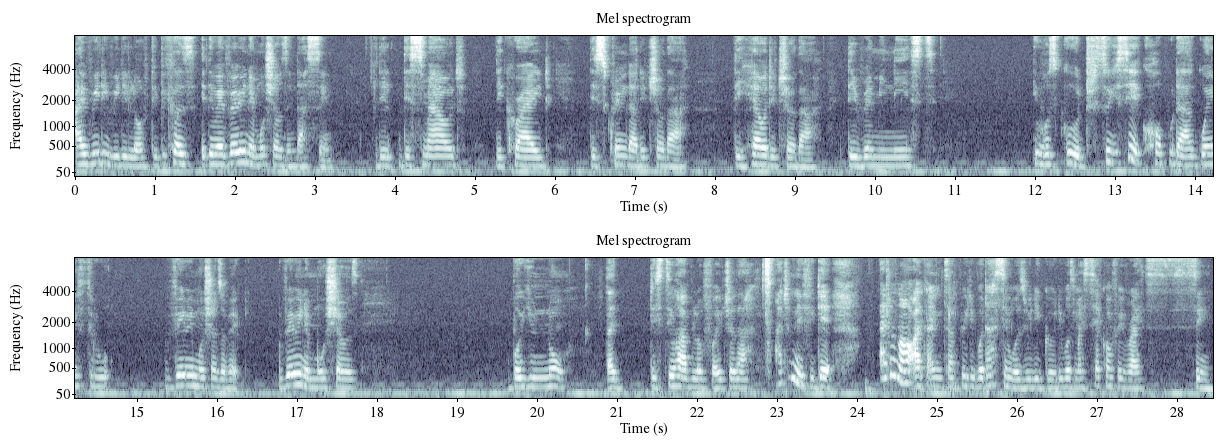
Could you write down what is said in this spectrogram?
I really, really loved it because there were varying emotions in that scene. They, they smiled, they cried, they screamed at each other, they held each other, they reminisced. It was good. So you see a couple that are going through varying emotions of it, varying emotions, but you know that they still have love for each other. I don't know if you get. I don't know how I can interpret it, but that scene was really good. It was my second favorite scene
